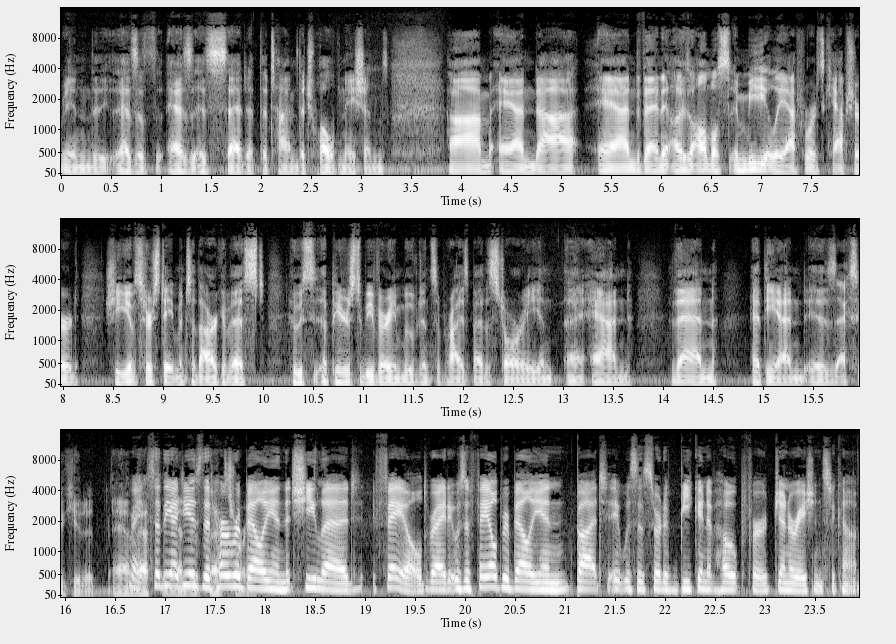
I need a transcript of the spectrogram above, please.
In the, as is- as is said at the time, the twelve nations, um, and uh, and then is almost immediately afterwards captured. She gives her statement to the archivist, who appears to be very moved and surprised by the story, and uh, and then. At the end, is executed. And Right. So the, end idea is that her story. rebellion that she led failed, right? It was a failed rebellion, but it was a sort of beacon of hope for generations to come.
